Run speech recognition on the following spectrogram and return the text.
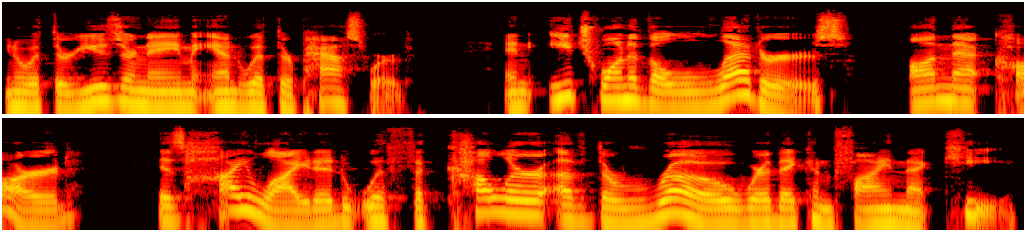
you know, with their username and with their password. And each one of the letters on that card is highlighted with the color of the row where they can find that key.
